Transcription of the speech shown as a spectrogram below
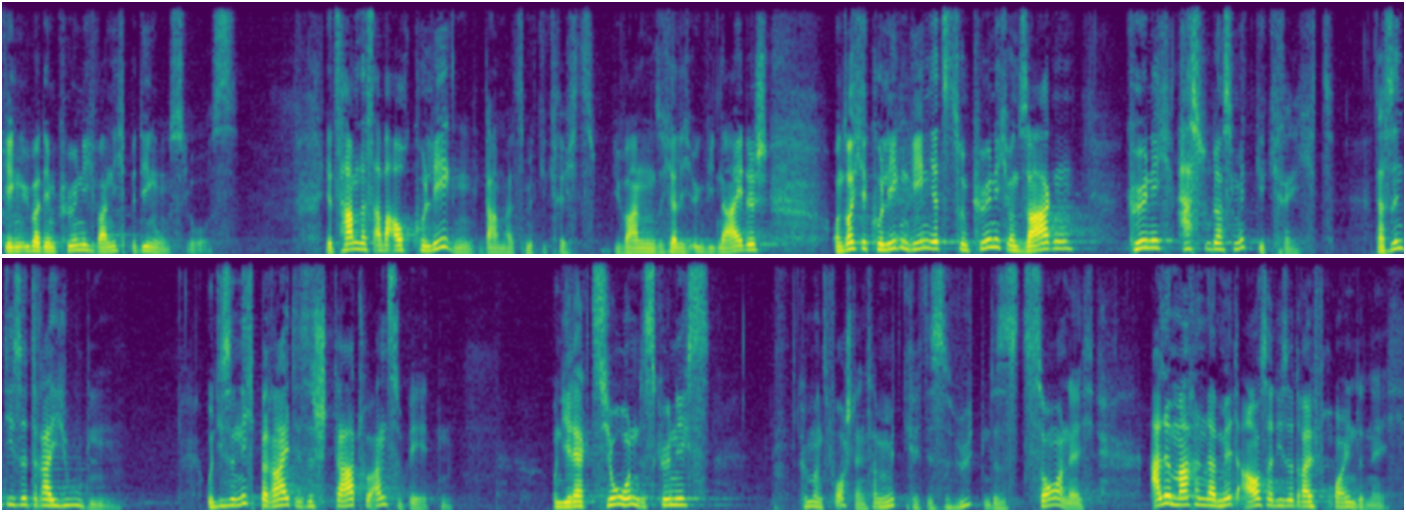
gegenüber dem König war nicht bedingungslos. Jetzt haben das aber auch Kollegen damals mitgekriegt. Die waren sicherlich irgendwie neidisch. Und solche Kollegen gehen jetzt zum König und sagen, König, hast du das mitgekriegt? Da sind diese drei Juden und die sind nicht bereit, diese Statue anzubeten. Und die Reaktion des Königs, können wir uns vorstellen, das haben wir mitgekriegt, das ist wütend, das ist zornig. Alle machen damit, außer diese drei Freunde nicht.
